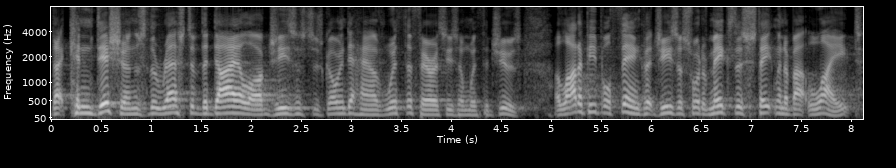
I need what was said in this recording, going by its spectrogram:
that conditions the rest of the dialogue Jesus is going to have with the Pharisees and with the Jews. A lot of people think that Jesus sort of makes this statement about light,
